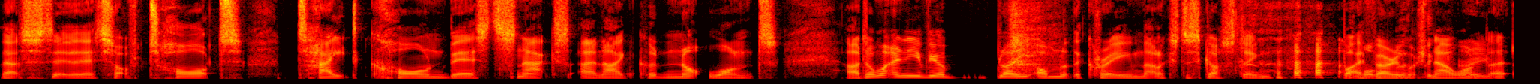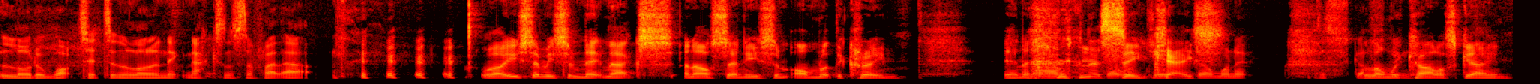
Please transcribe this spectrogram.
That's uh, sort of taut, tight corn-based snacks, and I could not want. I don't want any of your bloody omelette the cream. That looks disgusting. But I very much now want a load of Wotsits and a load of Nik Naks and stuff like that. well, you send me some Nik Naks, and I'll send you some omelette the cream in a, in a suitcase. Don't want it. Disgusting. Along with Carlos Ghosn.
